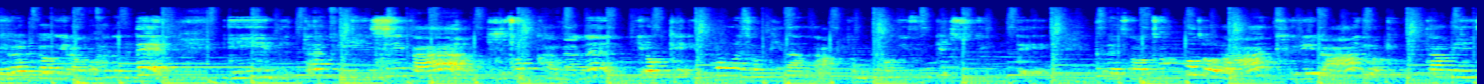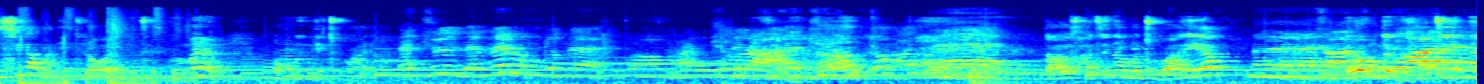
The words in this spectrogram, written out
음, 괴혈병이라고 하는데 이 비타민 C가 부족하면은 이렇게 잇몸에서 피나는 아픈 병이 생길 수도 있대. 그래서 청포도랑 귤이랑 이렇게 비타민 C가 많이 들어가 있는 제품을 먹는 게 좋아요. 음식물 좋아해요? 네. 여러분들 가지는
